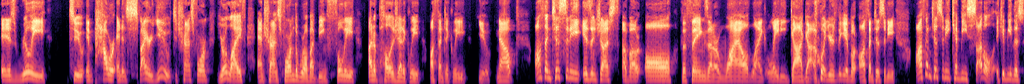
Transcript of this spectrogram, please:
It is really to empower and inspire you to transform your life and transform the world by being fully, unapologetically, authentically you. Now, authenticity isn't just about all the things that are wild like Lady Gaga when you're thinking about authenticity authenticity can be subtle. It can be this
